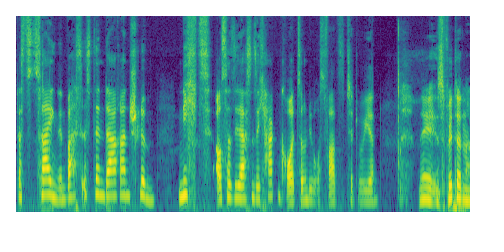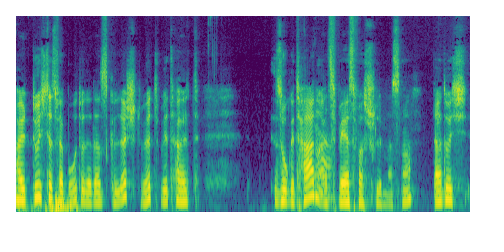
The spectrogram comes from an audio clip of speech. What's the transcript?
das zu zeigen. Denn was ist denn daran schlimm? Nichts, außer sie lassen sich Hakenkreuze um die Brustwarze tätowieren. Nee, es wird dann halt durch das Verbot oder dass es gelöscht wird, wird halt so getan, ja. als wäre es was Schlimmes. Ne? Dadurch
